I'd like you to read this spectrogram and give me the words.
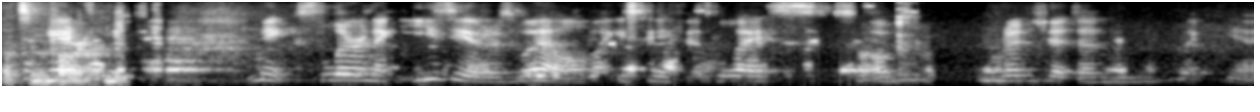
that's important. makes learning easier as well like you say, if it's less sort of rigid and like, yeah.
